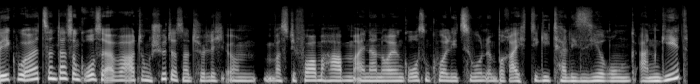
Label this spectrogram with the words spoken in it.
Big Words sind das und große Erwartungen schürt das natürlich, ähm, was die Vorhaben einer neuen großen Koalition im Bereich Digitalisierung angeht.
